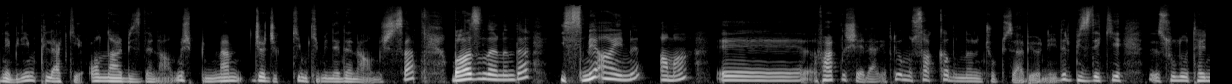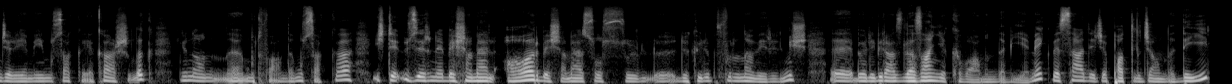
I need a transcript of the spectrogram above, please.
ne bileyim plaki onlar bizden almış bilmem cacık kim kimi neden almışsa bazılarının da ismi aynı ama e, farklı şeyler yapılıyor. Musakka bunların çok güzel bir örneğidir. Bizdeki e, sulu tencere yemeği musakkaya karşılık Yunan e, mutfağında musakka işte üzerine beşamel ağır beşamel sosu e, dökülüp fırına verilmiş e, böyle biraz lazanya kıvamında bir yemek ve sadece patlıcanla değil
